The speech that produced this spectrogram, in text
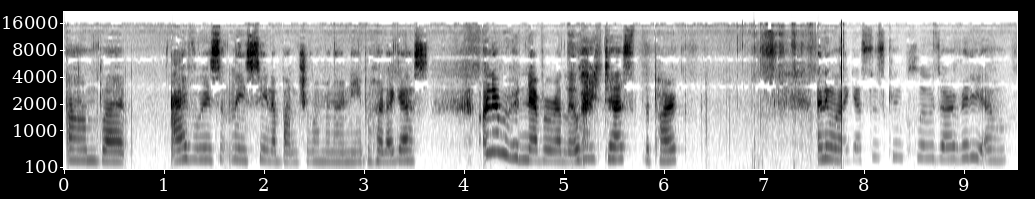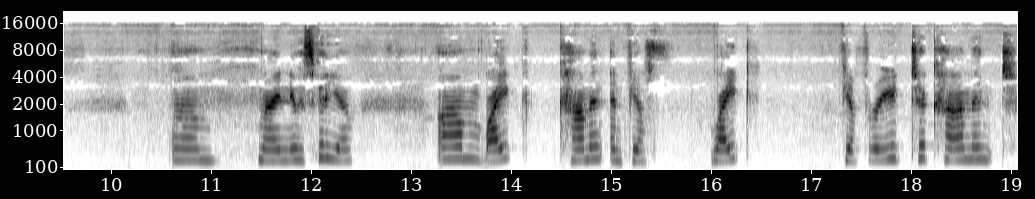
Um, but I've recently seen a bunch of them in our neighborhood, I guess. Our neighborhood never really liked us, the park. Anyway, I guess this concludes our video. Um, my newest video. Um, like, comment, and feel, like, feel free to comment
